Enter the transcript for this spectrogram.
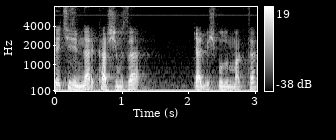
Ve çizimler karşımıza gelmiş bulunmakta.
